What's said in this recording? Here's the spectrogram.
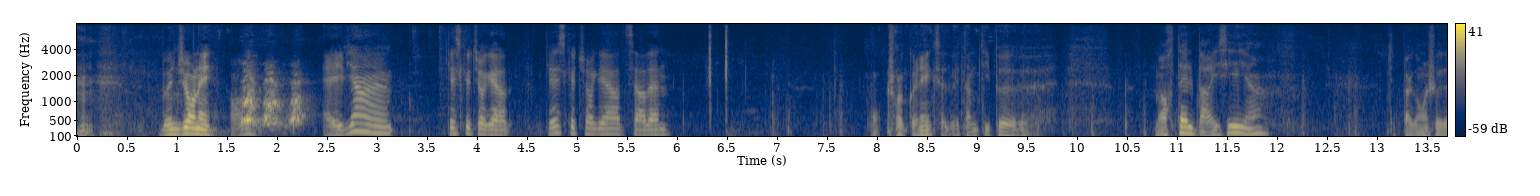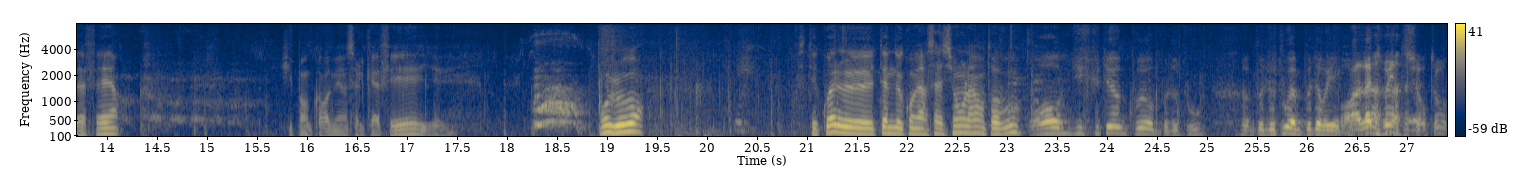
Bonne journée. Au revoir. Allez, viens. euh, Qu'est-ce que tu regardes? Qu'est-ce que tu regardes, Sardane Bon, je reconnais que ça doit être un petit peu euh, mortel par ici. Hein. Peut-être pas grand-chose à faire. J'ai pas encore vu un seul café. Bonjour. C'était quoi le thème de conversation là entre vous? Oh, discuter un peu, un peu de tout. Un peu de tout, un peu de rien. Oh, la truite surtout.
